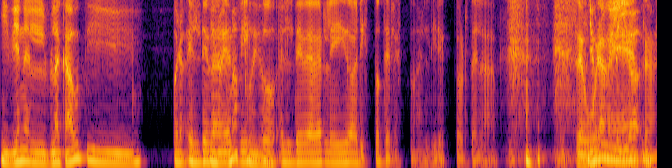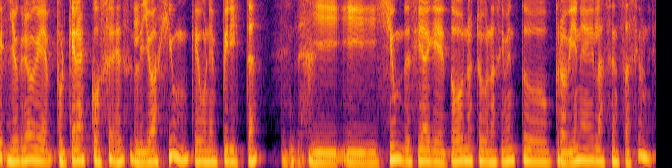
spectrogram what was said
y viene el blackout y... Bueno, él debe No haber más, pues, visto, él debe haber leído a Aristóteles, pues, el director de la. Yo creo, Seguramente. leyó- yo creo que porque era escocés, leyó a Hume, que es un empirista, y, y Hume decía que todo nuestro conocimiento proviene de las sensaciones.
